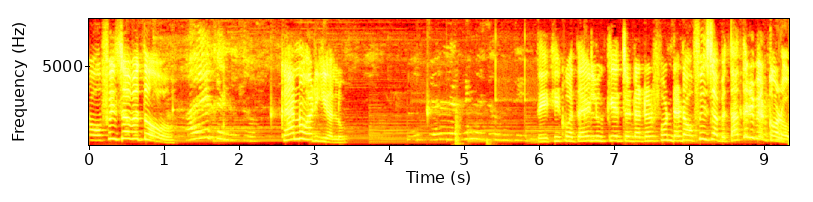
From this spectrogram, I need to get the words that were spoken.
অফিস যাবে তো? কেন হারিয়ে গেল? দেখি কোথায় লুকিয়েছো ডাটার ফোন। ডাটা অফিস যাবে, তাড়াতাড়ি বের করো।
